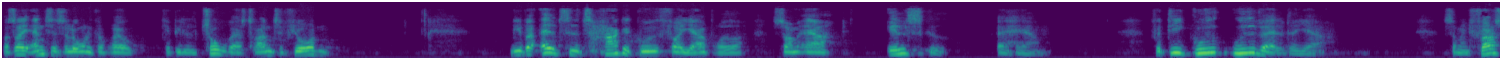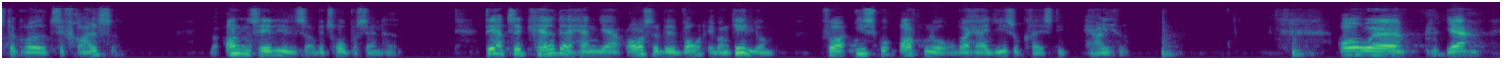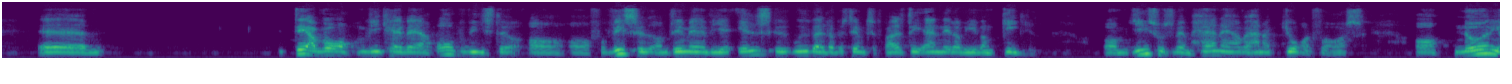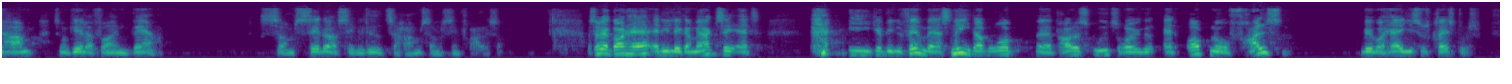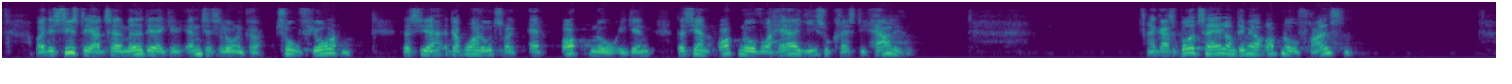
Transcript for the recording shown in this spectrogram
Og så i 2. Thessalonikerbrev, kapitel 2, vers 13-14, vi bør altid takke Gud for jer, brødre, som er elsket af Herren. Fordi Gud udvalgte jer som en førstegrøde til frelse, ved åndens helligelse og ved tro på sandhed. Dertil kaldte han jer også ved vort evangelium, for at I skulle opnå vor Herre Jesu Kristi herlighed. Og øh, ja, øh, der hvor vi kan være overbeviste og, og få vidshed om det med, at vi er elsket, udvalgt og bestemt til frelse, det er netop i evangeliet. Om Jesus, hvem han er, hvad han har gjort for os. Og noget i ham, som gælder for enhver, som sætter sin lid til ham som sin frelser. Og så vil jeg godt have, at I lægger mærke til, at i kapitel 5, vers 9, der bruger øh, Paulus udtrykket at opnå frelsen ved vor Herre Jesus Kristus. Og det sidste, jeg har taget med, det er i 2. Thessaloniker 2.14. Der, siger, der bruger han udtryk at opnå igen. Der siger han opnå vor Herre Jesu Kristi herlighed. Han kan altså både tale om det med at opnå frelsen,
